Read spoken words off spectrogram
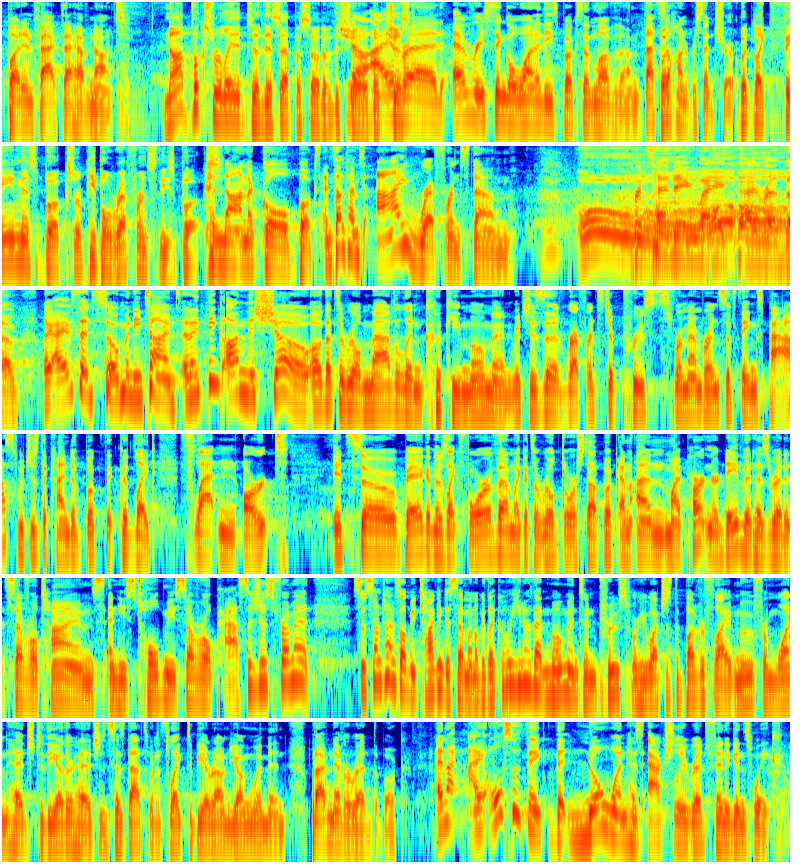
but in fact I have not. Not books related to this episode of the show, no, but I have just read every single one of these books and love them. That's But- 100% true. but like famous books or people reference these books. Canonical books. And sometimes I reference them oh. pretending like I read them. Oh. Like I have said so many times, and I think on this show, oh, that's a real madeleine cookie moment, which is a reference to Proust's Remembrance of Things Past, which is the kind of book that could like flatten art. It's so big, and there's like four of them. Like it's a real doorstop book. And, and my partner David has read it several times, and he's told me several passages from it. So sometimes I'll be talking to someone, I'll be like, "Oh, you know that moment in Proust where he watches the butterfly move from one hedge to the other hedge and says that's what it's like to be around young women." But I've never read the book. And I, I also think that no one has actually read Finnegan's Wake.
